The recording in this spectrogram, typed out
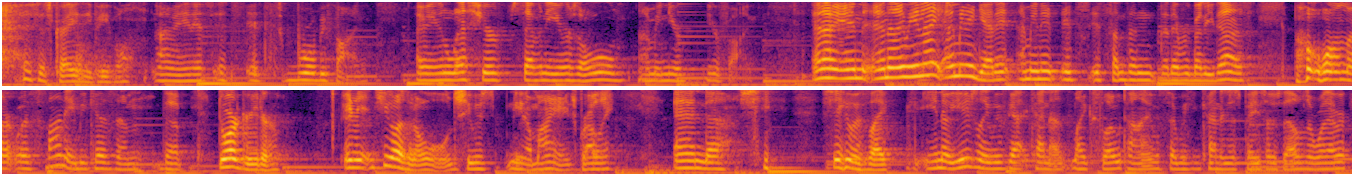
this is crazy, people. I mean, it's it's it's we'll be fine. I mean, unless you're 70 years old, I mean, you're you're fine. And I and, and I mean, I I mean, I get it. I mean, it, it's it's something that everybody does. But Walmart was funny because um, the door greeter, and she wasn't old. She was you know my age probably, and uh, she she was like, you know, usually we've got kind of like slow times so we can kind of just pace ourselves or whatever.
